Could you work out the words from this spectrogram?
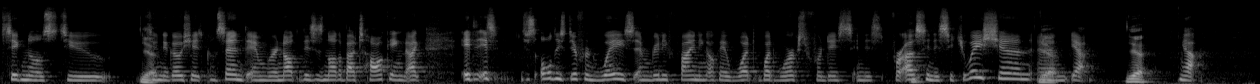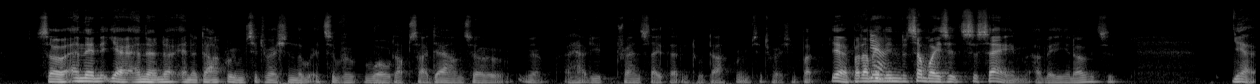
signals to Yeah. to negotiate consent and we're not this is not about talking like it is just all these different ways and really finding okay what what works for this in this for us in this situation Yeah. and yeah yeah. yeah So and then yeah, and then uh, in a dark room situation, it's a world upside down. So yeah, and how do you translate that into a dark room situation? But yeah, but I mean, Yeah. in some ways, it's the same. I mean, you know, it's yeah,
